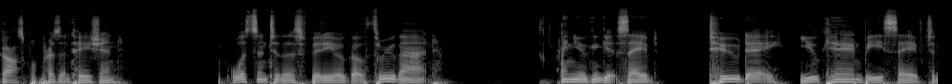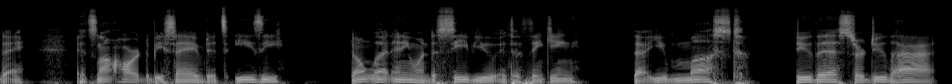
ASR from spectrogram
gospel presentation. Listen to this video, go through that, and you can get saved today. You can be saved today. It's not hard to be saved, it's easy. Don't let anyone deceive you into thinking that you must do this or do that.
